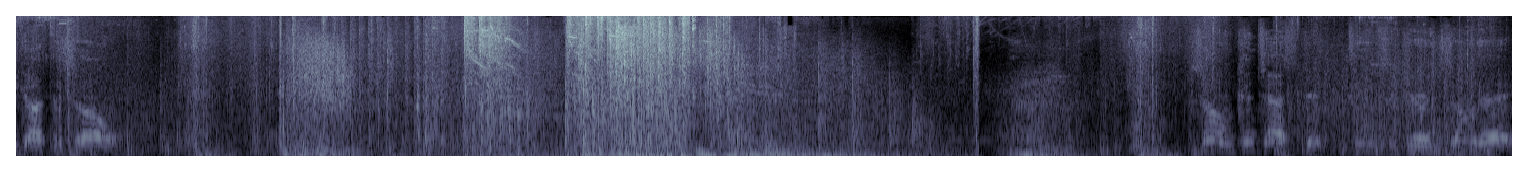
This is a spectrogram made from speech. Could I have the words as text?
We got the zone. Zone contested. Team securing Zone A.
